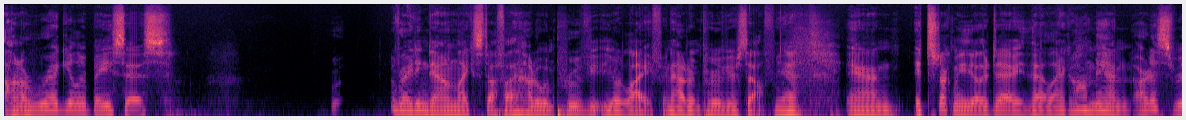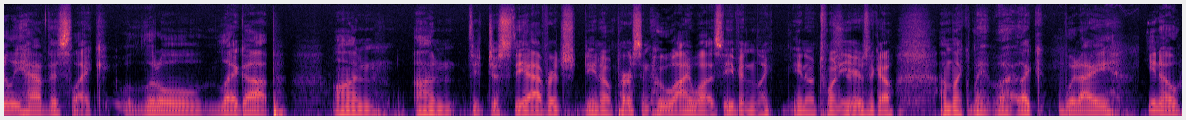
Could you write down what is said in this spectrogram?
on a regular basis writing down like stuff on how to improve your life and how to improve yourself. Yeah. And it struck me the other day that like, oh man, artists really have this like little leg up on on the, just the average, you know, person who I was even like, you know, 20 Sure. years ago. I'm like, wait, like would I you know,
